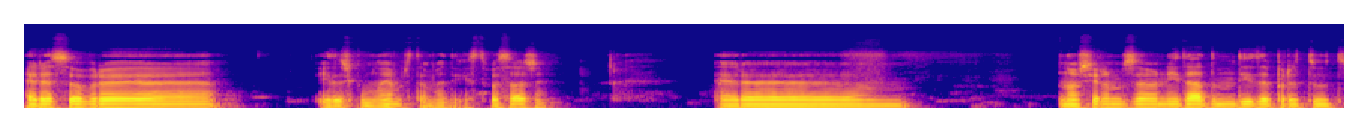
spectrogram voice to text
Era sobre. E das que me lembro também, diga-se de passagem. Era. Uh, nós sermos a unidade de medida para tudo.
